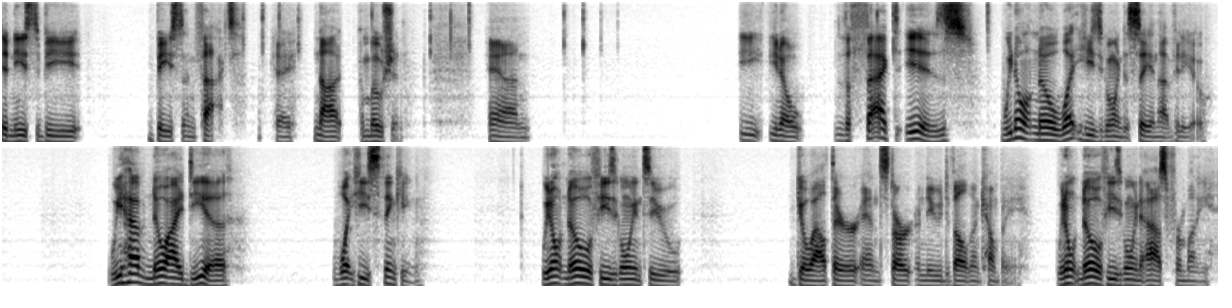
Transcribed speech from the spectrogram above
it needs to be based in fact, okay, not emotion. And you know, the fact is we don't know what he's going to say in that video. We have no idea what he's thinking. We don't know if he's going to go out there and start a new development company. We don't know if he's going to ask for money.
